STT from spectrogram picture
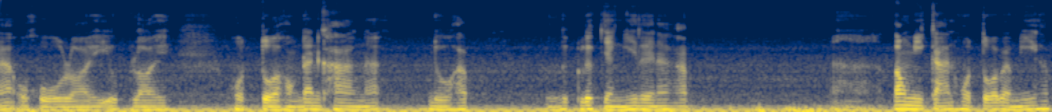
นะ โอ้โหรอยยุบรอยหดตัวของด้านข้างนะ ดูครับ ลึกๆอย่างนี้เลยนะครับ ต้องมีการหดตัวแบบนี้ครับ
